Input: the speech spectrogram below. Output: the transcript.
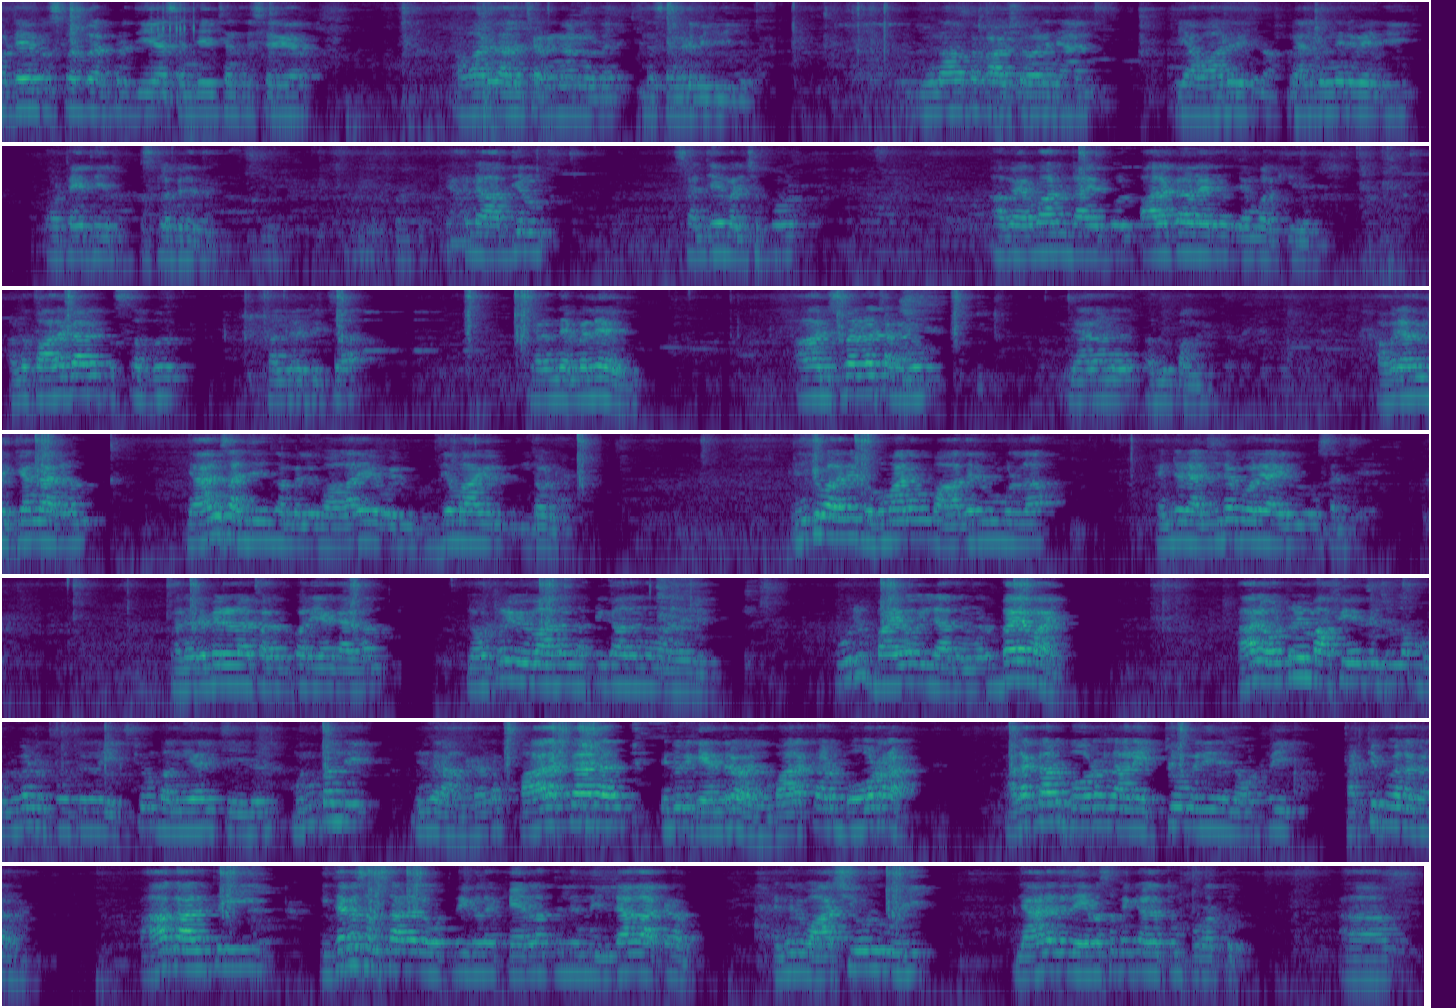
Kottayam press club ഏർപ്പെടുത്തിയ Sanjay Chandrasekhar award ദാന ചടങ്ങാണ് ഇവിടെ ഇന്ന് സംഘടിപ്പിച്ചിരിക്കുന്നത്. മൂന്നാമത്തെ പ്രാവശ്യമാണ് ഞാൻ ഈ അവാർഡ് നൽകുന്നതിന് വേണ്ടി കോട്ടയത്തെ പ്രസ് ക്ലബിലെത്തി ഞാൻ ആദ്യം സഞ്ജയ് മരിച്ചപ്പോൾ ആ വേർപാടുണ്ടായപ്പോൾ പാലക്കാടായിരുന്നു അദ്ദേഹം വർക്ക് ചെയ്തത്. അന്ന് പാലക്കാട് പ്രസ് ക്ലബ്ബ് സംഘടിപ്പിച്ച ഞാനന്ന് എം എൽ എ ആയിരുന്നു. ആ അനുസ്മരണ ചടങ്ങും ഞാനാണ് അന്ന് പങ്കെടുത്തത്. അവരത് വിളിക്കാൻ കാരണം ഞാനും സഞ്ജയും തമ്മിൽ വളരെ ഒരു ഹൃദ്യമായ ഒരു ബന്ധമുണ്ട്. എനിക്ക് വളരെ ബഹുമാനവും ആദരവുമുള്ള എന്റെ ഒരു അഞ്ചിനെ പോലെ ആയിരുന്നു സഞ്ജയ്. മനോരമയിലുള്ള പലർക്കും അറിയാൻ കാരണം ലോട്ടറി വിവാദം തട്ടിക്കാതെന്ന നാളിൽ ഒരു ഭയവും ഇല്ലാതെ നിർഭയമായി. ആ ലോട്ടറി മാഫിയെക്കുറിച്ചുള്ള മുഴുവൻ റിപ്പോർട്ടുകൾ ഏറ്റവും ഭംഗിയായി ചെയ്ത് മുൻപന്തി നിന്നൊരാളാണ് കാരണം പാലക്കാട് ഇതിന്റെ ഒരു കേന്ദ്രമായിരുന്നു. പാലക്കാട് ബോർഡറാണ് പാലക്കാട് ബോർഡറിലാണ് ഏറ്റവും വലിയ ലോട്ടറി തട്ടിപ്പുകളൊക്കെ നടക്കുന്നത്. ആ കാലത്ത് ഈ ഇതര സംസ്ഥാന ലോട്ടറികളെ കേരളത്തിൽ നിന്ന് ഇല്ലാതാക്കണം എന്നൊരു വാശിയോടുകൂടി ഞാനത് നിയമസഭയ്ക്കകത്തും പുറത്തും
